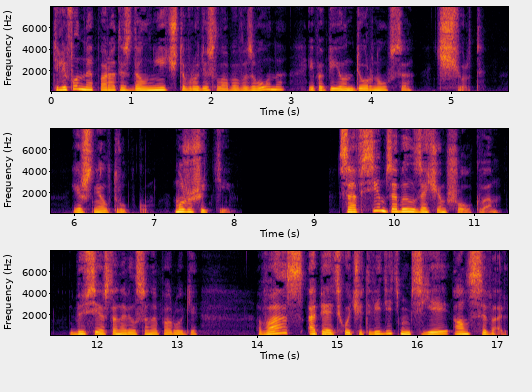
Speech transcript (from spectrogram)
Телефонный аппарат издал нечто вроде слабого звона, и Папион дернулся. Черт, я ж снял трубку. Можешь идти. Совсем забыл, зачем шел к вам. Бюсси остановился на пороге. Вас опять хочет видеть мсье Ансеваль.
